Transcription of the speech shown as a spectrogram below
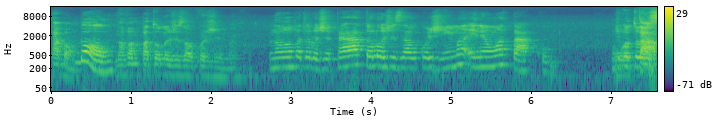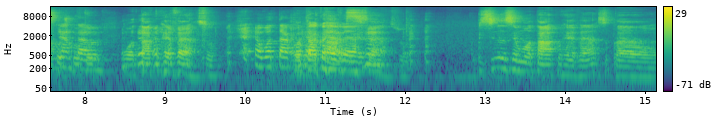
tá bom. Bom, Não vamos patologizar o Kojima. Não vamos patologi- patologizar o Kojima, ele é um otaku. De Um cultura otaku de ocidental. cultura, um otaku reverso. É o otaku, Otaku reverso. reverso. Precisa ser um otaku reverso pra,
